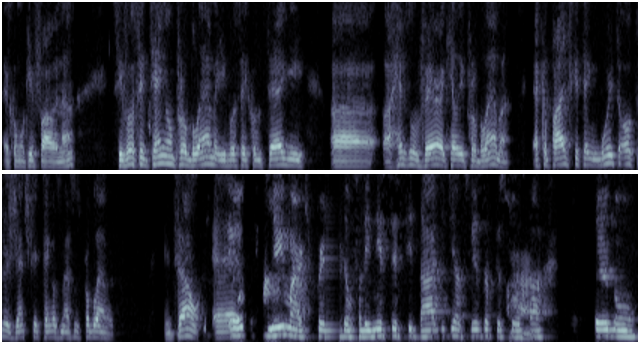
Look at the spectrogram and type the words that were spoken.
É como que fala, né? Se você tem um problema e você consegue uh, resolver aquele problema, é capaz que tem muita outra gente que tem os mesmos problemas. Então, é... eu falei, Mark, perdão, falei necessidade de às vezes a pessoa está uhum. tendo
